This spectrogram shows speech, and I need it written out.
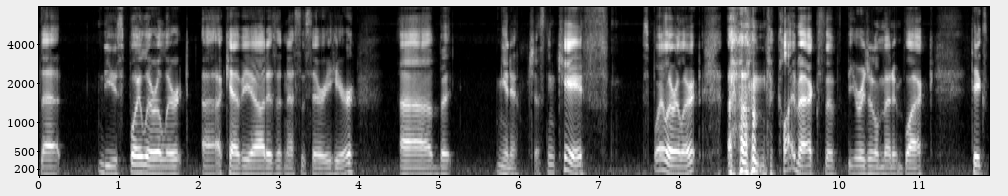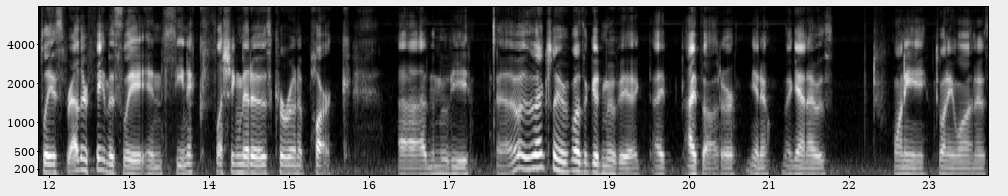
that the spoiler alert uh, caveat isn't necessary here. Uh, but, you know, just in case, spoiler alert, um, the climax of the original Men in Black takes place rather famously in scenic Flushing Meadows Corona Park. Uh, the movie uh, it was actually it was a good movie. I, I, I thought, or you know, again, I was 20, 21. It was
